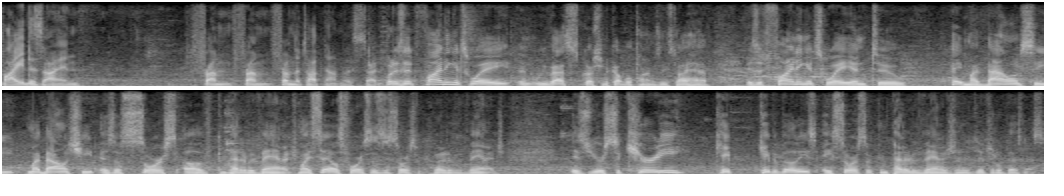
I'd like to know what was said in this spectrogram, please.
by design from from from the top down. The start. But is it finding its way? And we've asked this question a couple times, at least I have. Is it finding its way into hey, my balance sheet, my balance sheet is a source of competitive advantage. My sales force is a source of competitive advantage. Is your security cap capabilities a source of competitive advantage in the digital business?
